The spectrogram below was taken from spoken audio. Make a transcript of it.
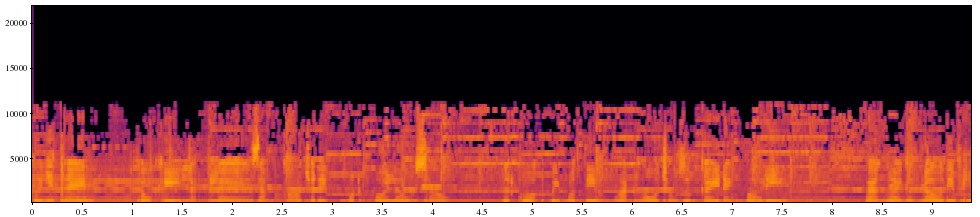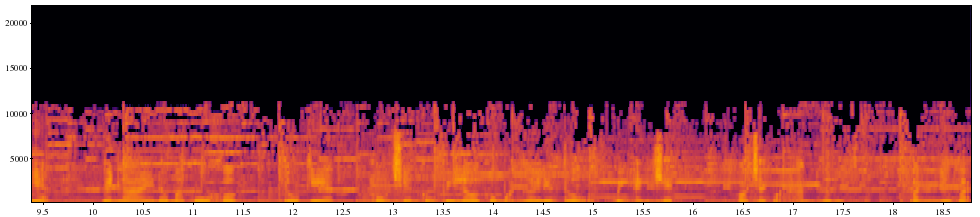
Cứ như thế, Không khí lặng lề rằng co cho đến một hồi lâu sau, Rốt cuộc bị một tiếng hoan hô trong rừng cây đánh vỡ đi. Ba người ngẩng đầu tiếp hiện, Nguyên lai đầu ma khú khổ thú kia Khổ chiến cùng phí lôi cùng mọi người liên thủ Bị đánh chết. Khó trách bọn hắn hưng phấn như vậy.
